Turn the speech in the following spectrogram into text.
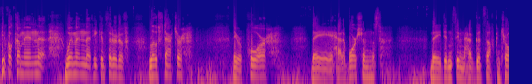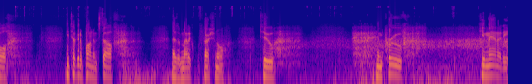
people come in that women that he considered of low stature, they were poor, they had abortions, they didn't seem to have good self control. He took it upon himself as a medical professional to improve humanity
